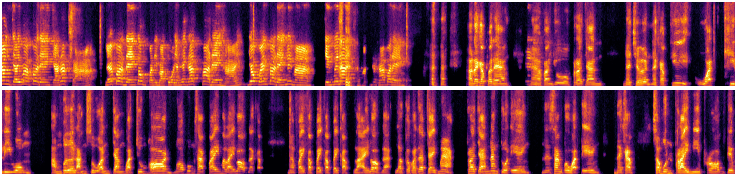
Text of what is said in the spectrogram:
ตั้งใจว่าป้าแดงจะรักษา และป้าแดงต้องปฏิบัติตัวอย่างเคร่งครัดป้าแดงหาย ยกเว้นป้าแดงไม่มา จึงไม่ได้หายนะคะป้าแดงเอานะครับประแดงนะฟังอยู่พระอาจารย์นะเชิญนะครับ ที่วัดคีรีวงศ์อำเภอหลังสวน จังหวัดชุมพรหมอพงศักดิ์ไปมาหลายรอบแล้วครับนะไปกลับไปกลับไปกลับหลายรอบแล้ว แล้วก็ประทับใจมาก ระอาจารย์นั่งตรวจเองนะสร้างประวัติเองนะครับ สมุนไพรมีพร้อมเต็ม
